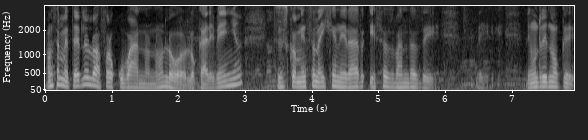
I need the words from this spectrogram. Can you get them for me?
vamos a meterle lo afrocubano, ¿no? Lo, lo caribeño. Entonces comienzan ahí a generar esas bandas de, de, de un ritmo que,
